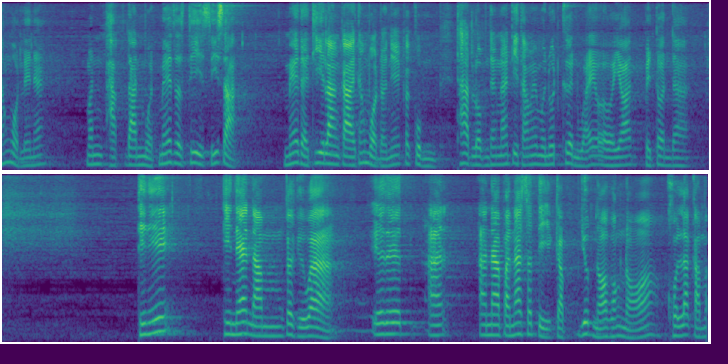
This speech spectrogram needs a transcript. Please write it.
ทั้งหมดเลยนะ มันผลักดันหมดแม้แต่ที่ศีรษะ แม้แต่ที่ร่างกายทั้งหมดเหล่านี้ก็กลุ่มธาตุลมทั้งนั้นที่ทำให้มนุษย์เคลื่อนไหวอวัยวะเป็นต้นได้ ทีนี้ที่แนะนำก็คือว่าเออานาปนาสติกับยุบหนอพองหนอ คนละกรรม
